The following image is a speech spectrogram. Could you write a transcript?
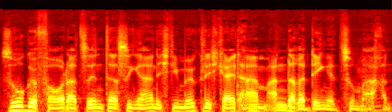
so gefordert sind, dass sie gar nicht die Möglichkeit haben, andere Dinge zu machen.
